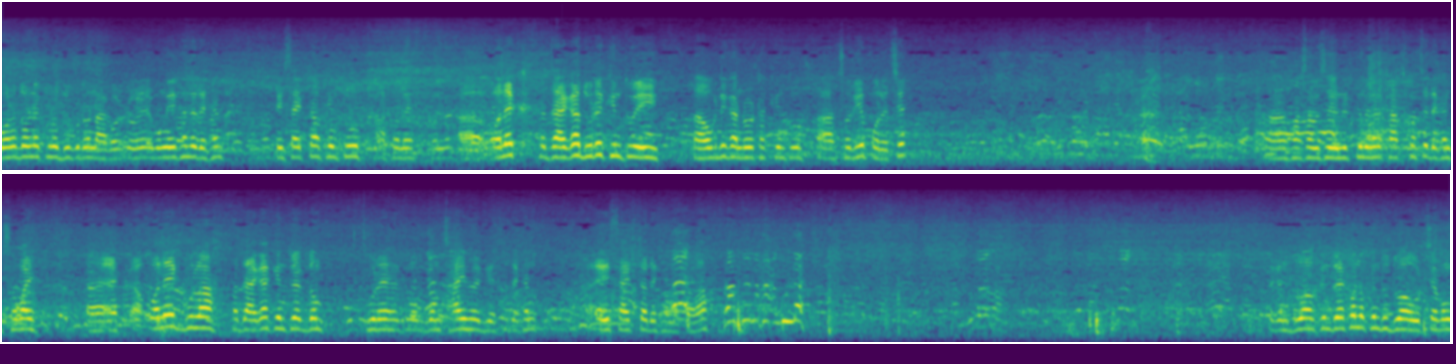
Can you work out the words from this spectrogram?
বড় ধরনের কোনো দুর্ঘটনা না এবং এখানে দেখেন, এই সাইডটাও কিন্তু আসলে অনেক জায়গা জুড়ে কিন্তু এই অগ্নিকাণ্ডটা কিন্তু ছড়িয়ে পড়েছে। ফায়ার সার্ভিসের ইউনিট কিন্তু এখানে কাজ করছে। দেখেন সবাই অনেকগুলা জায়গা কিন্তু একদম পুরে একদম ছাই হয়ে গিয়েছে। দেখেন, এই সাইডটা দেখেন আপনারা। দেখেন দোয়া কিন্তু এখনও কিন্তু দোয়া উঠছে এবং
